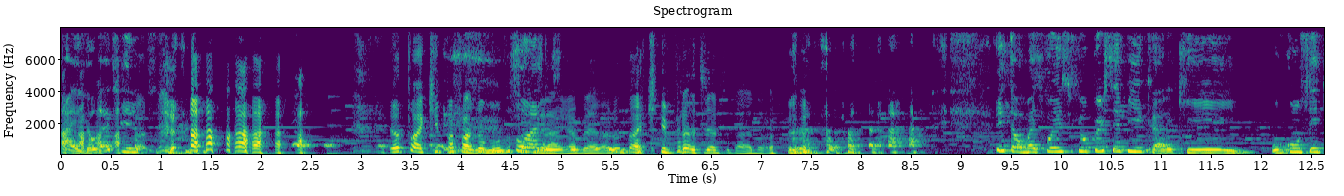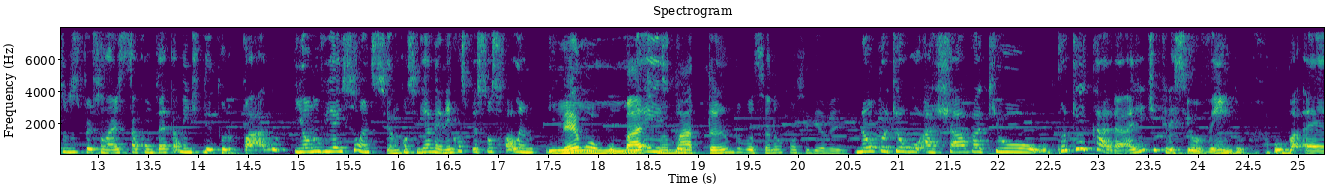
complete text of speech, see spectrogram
Aí deu gatilho. Eu tô aqui pra fazer o mundo sangrar, Gabriel. Eu não tô aqui pra te ajudar, não. Então, mas foi isso que eu percebi, cara, que o conceito dos personagens está completamente deturpado e eu não via isso antes. Eu não conseguia ver nem com as pessoas falando. E Mesmo é o Batman isso. matando, você não conseguia ver isso. Não, porque eu achava que o. Porque, cara, a gente cresceu vendo o, Ba- é,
